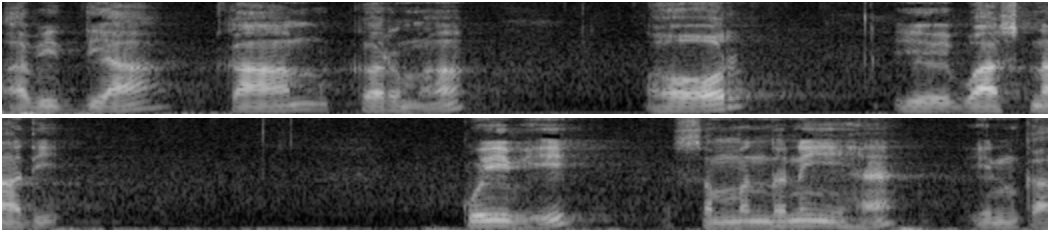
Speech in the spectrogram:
अविद्या, काम, कर्म और ये वासनादि। कोई भी संबंध नहीं है इनका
